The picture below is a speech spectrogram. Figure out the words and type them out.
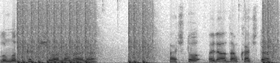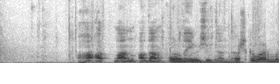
Oğlum nasıl 40 kişi var lan hala? Kaçtı o? Ali adam kaçtı. Aha lan adam oradaymış bir tane daha. Başka var mı?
